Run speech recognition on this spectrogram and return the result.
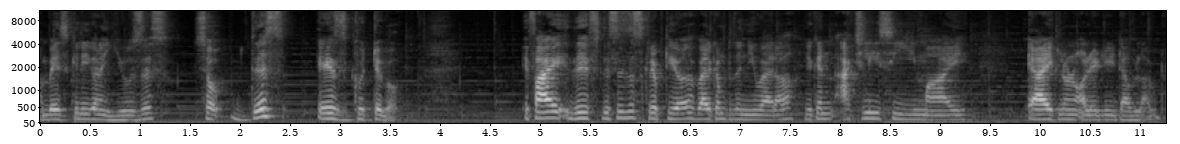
I'm basically gonna use this. So this is good to go. If I if this is the script here, welcome to the new era. You can actually see my AI clone already developed.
